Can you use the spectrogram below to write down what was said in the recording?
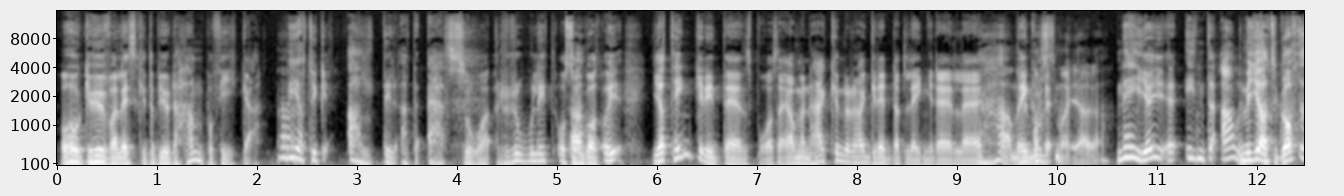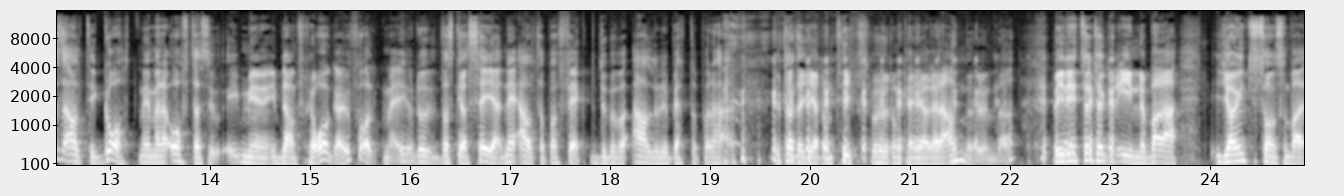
åh gud vad läskigt att bjuda han på fika. Men jag tycker alltid att det är så roligt och så gott. Och jag, jag tänker inte ens på så här, ja men här kunde du ha gräddat längre eller... Jaha, men det måste man göra. Nej, jag, inte alls. Men jag tycker oftast alltid gott, men jag menar oftast, men ibland frågar ju folk mig, och då, vad ska jag säga? Nej, allt är perfekt, du behöver aldrig bli bättre på det här. Det är klart jag ger dem tips på hur de kan göra det annorlunda. Men det är inte så att jag går in och bara, jag är inte sån som bara,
